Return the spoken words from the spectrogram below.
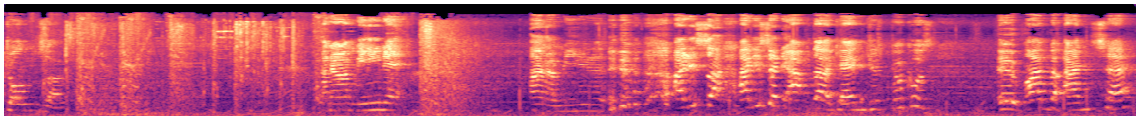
Donzo. And I mean it. And I mean it. I just said I just said it after again just because um, I have an auntie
